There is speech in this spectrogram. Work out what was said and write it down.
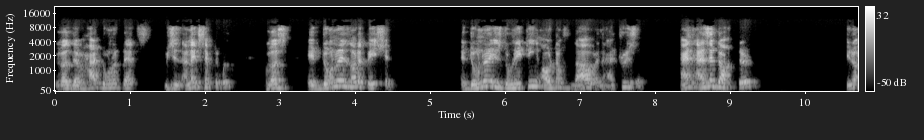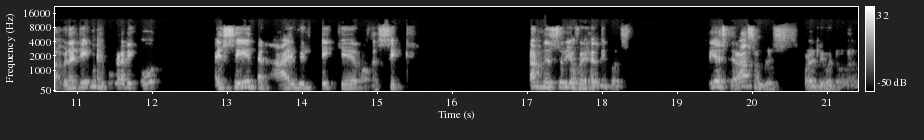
because they've had donor deaths, which is unacceptable because a donor is not a patient. A donor is donating out of love and altruism. And as a doctor, you know, when I take my Hippocratic oath, I say that I will take care of the sick, not necessarily of a healthy person. Yes, there are some risks for a liver donor,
